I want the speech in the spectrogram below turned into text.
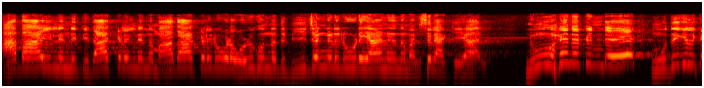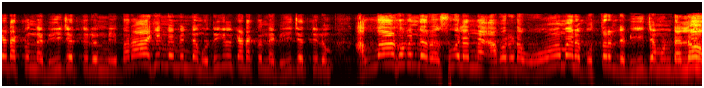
ആബായിൽ നിന്ന് പിതാക്കളിൽ നിന്ന് മാതാക്കളിലൂടെ ഒഴുകുന്നത് ബീജങ്ങളിലൂടെയാണ് എന്ന് മനസ്സിലാക്കിയാൽ നൂഹനബിന്റെ മുതുകിൽ കിടക്കുന്ന ബീജത്തിലും ഇബ്രാഹിം നബിന്റെ മുതുകിൽ കിടക്കുന്ന ബീജത്തിലും അള്ളാഹുവിന്റെ റസൂൽ എന്ന അവരുടെ ഓമന പുത്രന്റെ ബീജമുണ്ടല്ലോ.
